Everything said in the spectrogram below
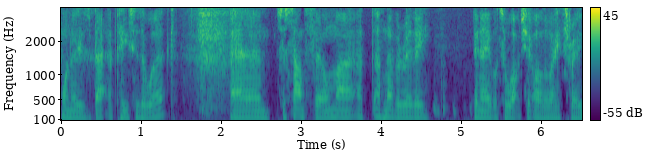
one of his better pieces of work. Um, it's a sad film. I, I, I've never really been able to watch it all the way through.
